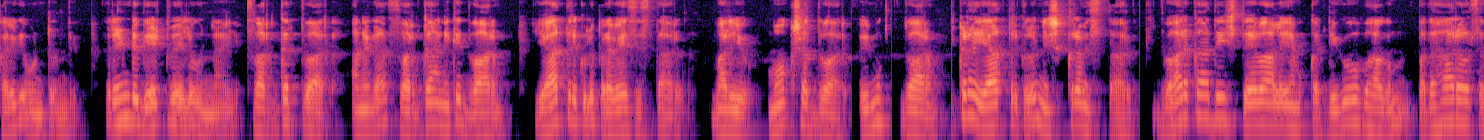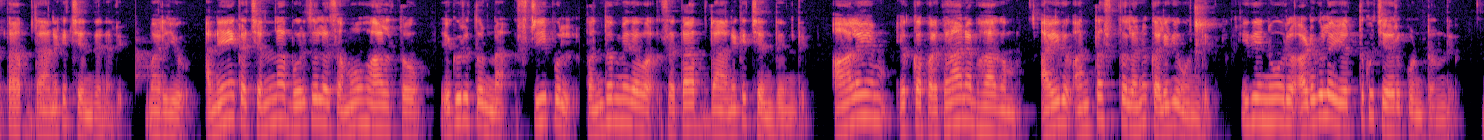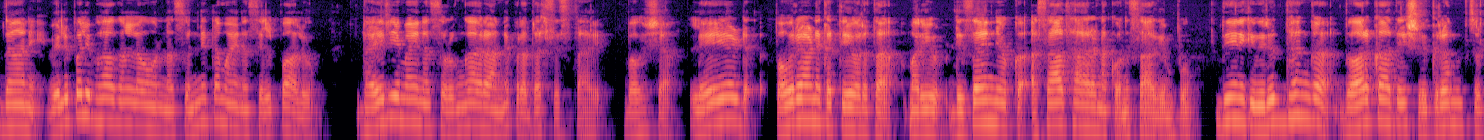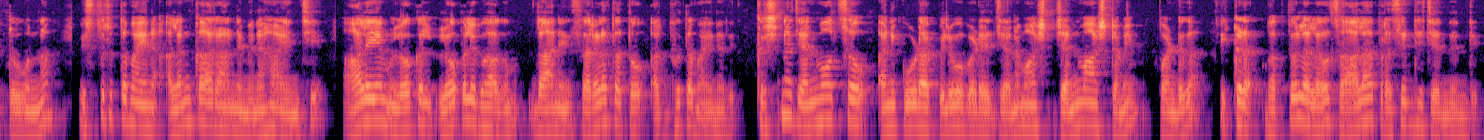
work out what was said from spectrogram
కలిగి ఉంటుంది. రెండు గేట్వేలు ఉన్నాయి. స్వర్గద్వార్ అనగా స్వర్గానికి ద్వారం. యాత్రికులు ప్రవేశిస్తారు. మరియు మోక్షద్వార్ విముక్ ద్వారం. ఇక్కడ యాత్రికులు నిష్క్రమిస్తారు. ద్వారకాధీష్ దేవాలయం యొక్క దిగువ భాగం పదహారవ శతాబ్దానికి చెందినది. మరియు అనేక చిన్న బురుజుల సమూహాలతో ఎగురుతున్న స్టీపుల్ పంతొమ్మిదవ శతాబ్దానికి చెందింది. ఆలయం యొక్క ప్రధాన భాగం ఐదు అంతస్తులను కలిగి ఉంది. ఇది నూరు అడుగుల ఎత్తుకు చేరుకుంటుంది. దాని వెలుపలి భాగంలో ఉన్న సున్నితమైన శిల్పాలు ధైర్యమైన శృంగారాన్ని ప్రదర్శిస్తాయి. బహుశా లేయర్డ్ పౌరాణిక తీవ్రత మరియు డిజైన్ యొక్క అసాధారణ కొనసాగింపు దీనికి విరుద్ధంగా ద్వారకాధీష్ విగ్రహం చుట్టూ ఉన్న విస్తృతమైన అలంకారాన్ని మినహాయించి ఆలయం లోకల్ లోపలి భాగం దాని సరళతతో అద్భుతమైనది. కృష్ణ జన్మోత్సవ్ అని కూడా పిలువబడే జన్మాష్ జన్మాష్టమి పండుగ ఇక్కడ భక్తులలో చాలా ప్రసిద్ధి చెందింది.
